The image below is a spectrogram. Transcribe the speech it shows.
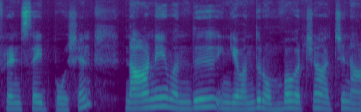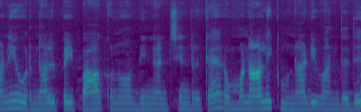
ஃப்ரண்ட் சைட் போர்ஷன் நானே வந்து இங்கே வந்து ரொம்ப வருஷம் ஆச்சு. நானே ஒரு நாள் போய் பார்க்கணும் அப்படின்னு நினச்சின்னு இருக்கேன். ரொம்ப நாளைக்கு முன்னாடி வந்தது.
